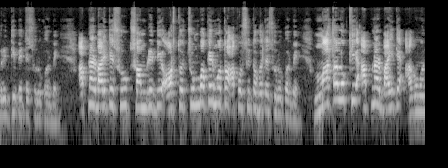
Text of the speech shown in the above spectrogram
বৃদ্ধি পেতে শুরু করবে। আপনার বাড়িতে সুখ, সমৃদ্ধি, অর্থ চুম্বকের মতো আকর্ষিত হতে শুরু করবে। মাতা লক্ষ্মী আপনার বাড়িতে আগমন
